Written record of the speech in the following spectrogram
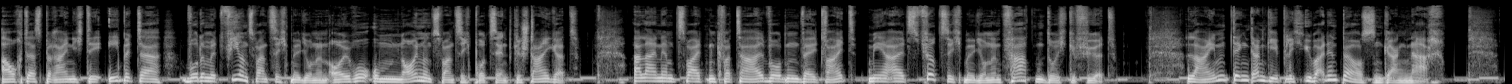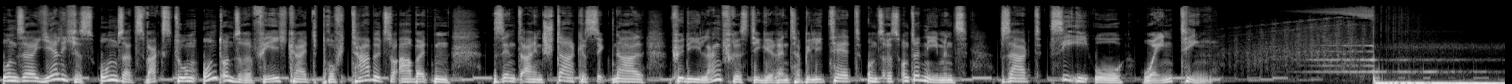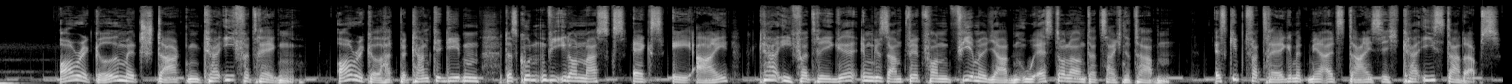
Auch das bereinigte EBITDA wurde mit 24 Millionen Euro um 29 Prozent gesteigert. Allein im zweiten Quartal wurden weltweit mehr als 40 Millionen Fahrten durchgeführt. Lime denkt angeblich über einen Börsengang nach. Unser jährliches Umsatzwachstum und unsere Fähigkeit, profitabel zu arbeiten, sind ein starkes Signal für die langfristige Rentabilität unseres Unternehmens, sagt CEO Wayne Ting. Oracle mit starken KI-Verträgen. Oracle hat bekannt gegeben, dass Kunden wie Elon Musks XAI KI-Verträge im Gesamtwert von 4 Milliarden US-Dollar unterzeichnet haben. Es gibt Verträge mit mehr als 30 KI-Startups.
